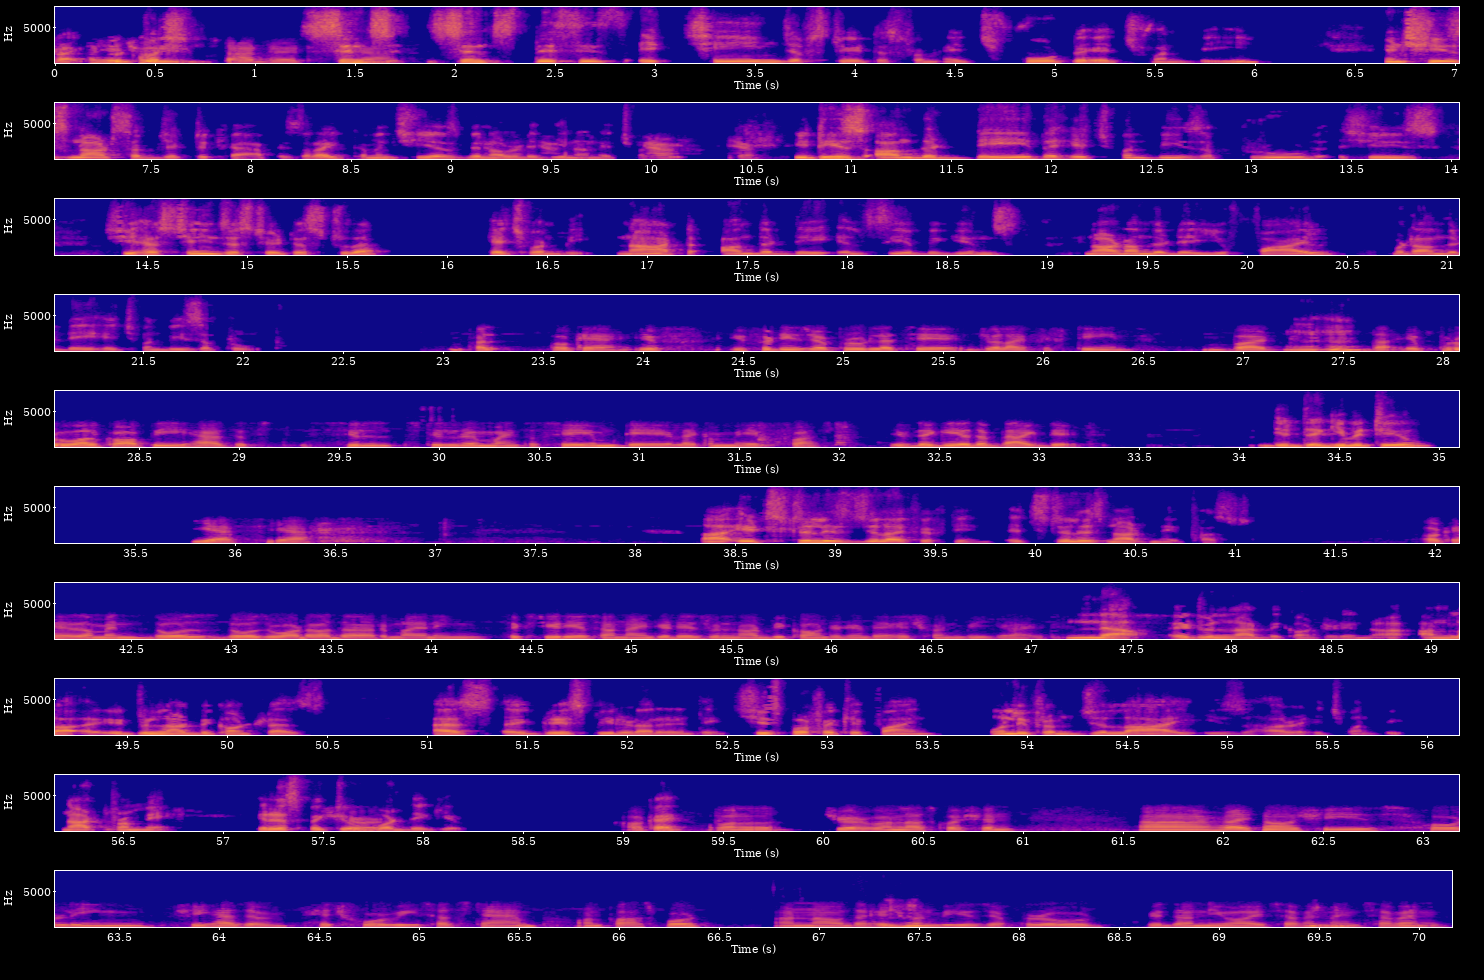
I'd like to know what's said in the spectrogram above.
Right. Good H1 question. start date. Since yeah. since this is a change of status from H4 to H1B, and she is not subject to cap, is right? I mean, she has been already been on H1B. Yeah, yeah. It is on the day the H1B is approved, she's she has changed the status to the H1B, not on the day LCA begins, not on the day you file, but on the day H1B is approved. Well, okay, if if it is approved, let's say July 15th, but Mhm. the approval copy has a st- still still remains the same day, like a May 1st. If they gave the back date, Did they give it to you? Yes, yeah. Uh, it still is July 15th. It still is not May 1st. Okay, I mean those those what are the remaining 60 days or 90 days will not be counted into H1B, right? No, it will not be counted in uh, it will not be counted as as a grace period or anything. She's perfectly fine. Only from July is her H1B, not from May, irrespective of what they give. Okay. One sure. One last question. Uh, right now she's holding. She has a H4 visa stamp on passport, and now the Mhm. H1B is approved with the new I-797.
